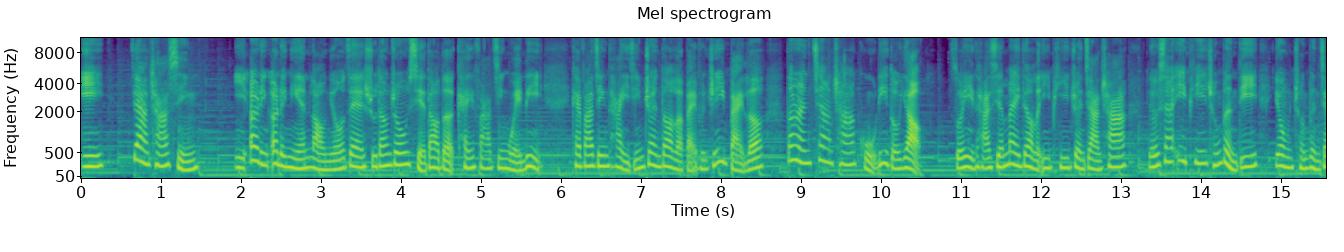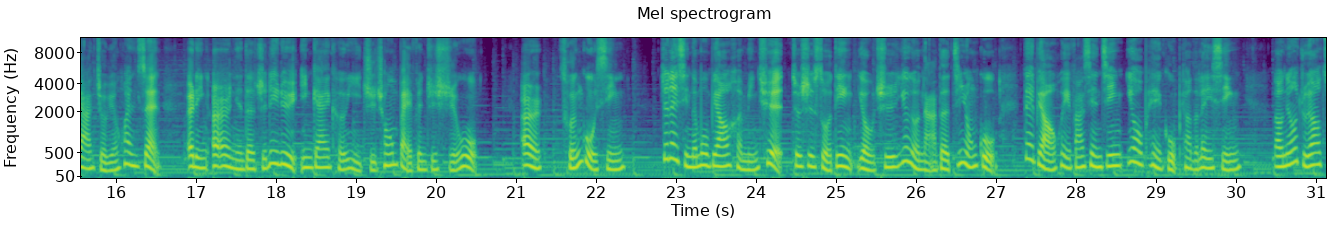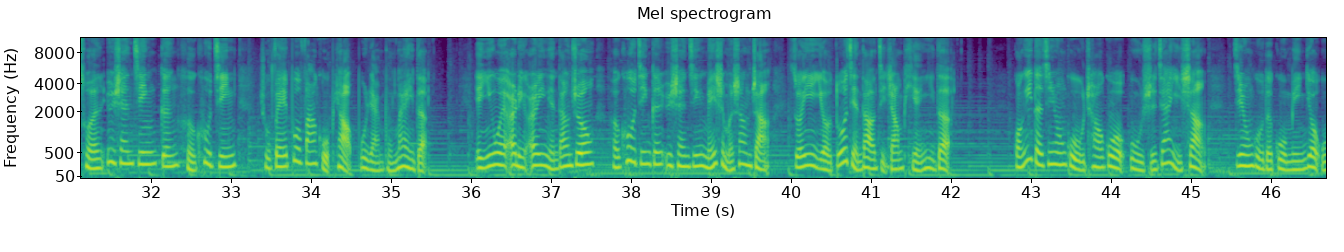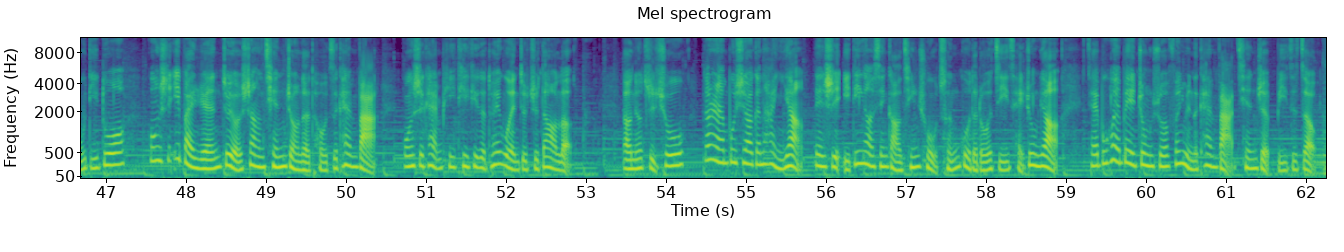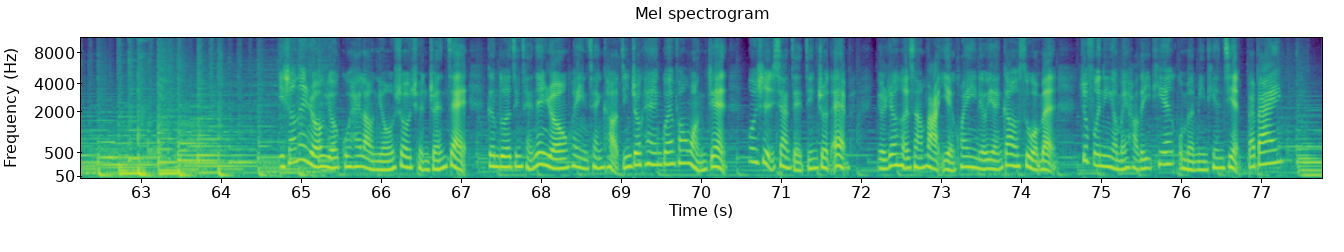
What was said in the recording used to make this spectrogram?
一、价差型。以二零二零年老牛在书当中写到的开发金为例，开发金他已经赚到了百分之一百了，当然价差股利都要。所以他先卖掉了一批赚价差，留下一批成本低，用成本价九元换算，二零二二年的殖利率应该可以直冲百分之十五。二、存股型，这类型的目标很明确，就是锁定有吃又有拿的金融股，代表会发现金又配股票的类型。老牛主要存玉山金跟合库金，除非不发股票，不然不卖的。也因为二零二一年当中，和库金跟玉山金没什么上涨，所以有多捡到几张便宜的。广义的金融股超过五十家以上，金融股的股民又无敌多，光是一百人就有上千种的投资看法，光是看 PTT 的推文就知道了。老牛指出，当然不需要跟他一样，但是一定要先搞清楚存股的逻辑才重要，才不会被众说纷纭的看法牵着鼻子走。以上内容由古海老牛授权转载，更多精彩内容欢迎参考《金周刊》官方网站或是下载《金周》的 App。有任何想法也欢迎留言告诉我们。祝福您有美好的一天，我们明天见，拜拜。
